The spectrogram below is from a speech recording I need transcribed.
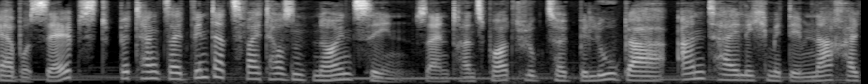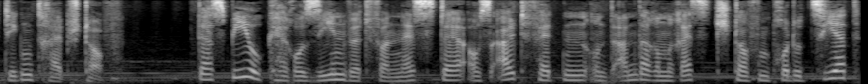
Airbus selbst betankt seit Winter 2019 sein Transportflugzeug Beluga anteilig mit dem nachhaltigen Treibstoff. Das Biokerosin wird von Neste aus Altfetten und anderen Reststoffen produziert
